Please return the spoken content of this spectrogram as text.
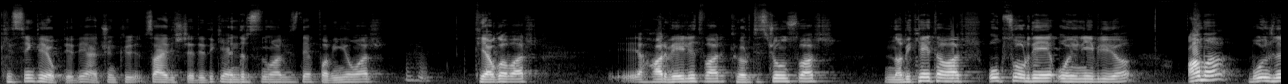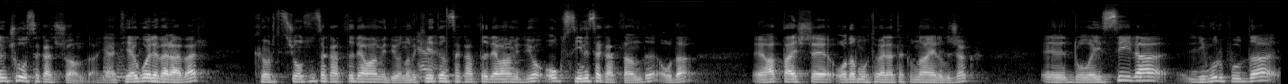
Kesinlikle yok dedi. Yani çünkü sahip işte dedi ki Henderson var bizde, Fabinho var, Thiago var, e, Harvey Elliott var, Curtis Jones var, Naby Keita var. Oxford'da oynayabiliyor. Ama bu oyuncuların çoğu sakat şu anda. Yani Thiago ile beraber Curtis Jones'un sakatlığı devam ediyor. Naby Evet. Keita'nın sakatlığı devam ediyor. Ox yeni sakatlandı o da. E, hatta işte o da muhtemelen takımdan ayrılacak. E, dolayısıyla Liverpool'da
